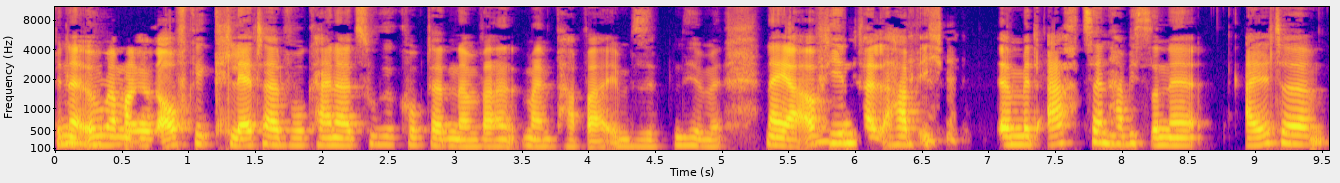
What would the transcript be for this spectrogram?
Bin mhm. da irgendwann mal raufgeklettert, wo keiner zugeguckt hat und dann war mein Papa im siebten Himmel. Naja, auf jeden Fall habe ich äh, mit 18 habe ich so eine alte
